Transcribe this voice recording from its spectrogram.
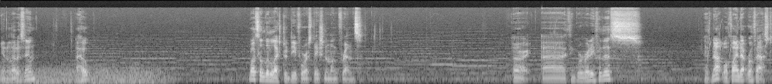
You gonna let us in? I hope. What's a little extra deforestation among friends? Alright, uh, I think we're ready for this. If not, we'll find out real fast.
